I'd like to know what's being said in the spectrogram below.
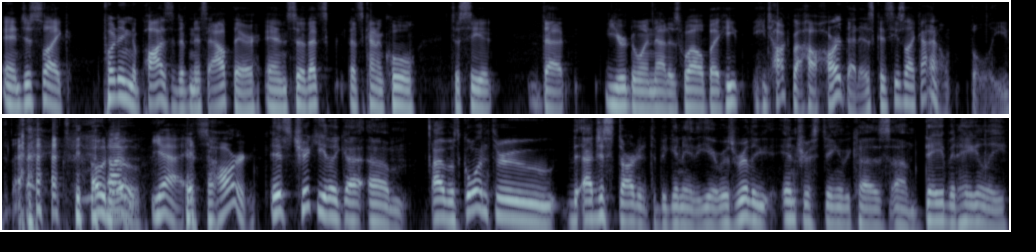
and just like putting the positiveness out there. And so that's that's kind of cool to see it that you're doing that as well. But he he talked about how hard that is because he's like, I don't believe that. Oh no. Um, yeah, it's hard. it's tricky. Like, uh, um, I was going through. I just started at the beginning of the year. It was really interesting because um, David Haley,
